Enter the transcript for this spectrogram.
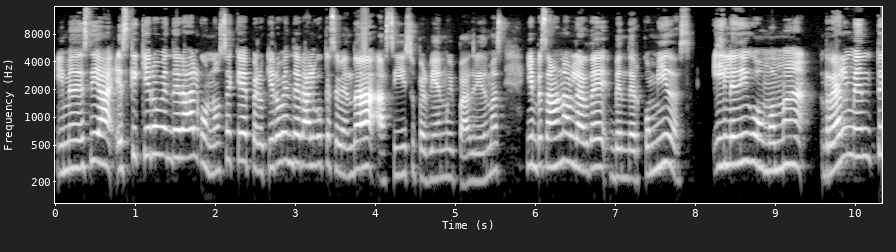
y me decía, es que quiero vender algo, no sé qué, pero quiero vender algo que se venda así súper bien, muy padre y demás. Y empezaron a hablar de vender comidas. Y le digo, mamá, realmente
